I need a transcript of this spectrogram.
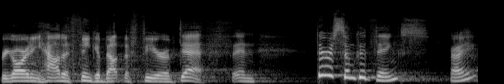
regarding how to think about the fear of death. And there are some good things, right?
